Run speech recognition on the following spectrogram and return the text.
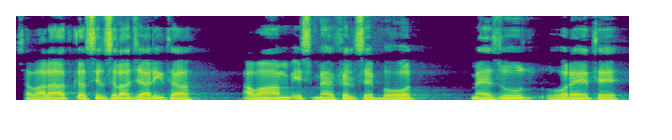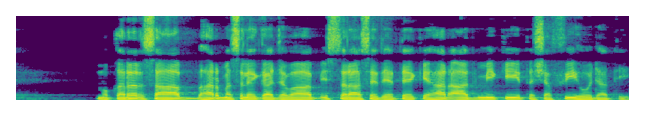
سوالات کا سلسلہ جاری تھا۔ عوام اس محفل سے بہت محظوظ ہو رہے تھے۔ مقرر صاحب ہر مسئلے کا جواب اس طرح سے دیتے کہ ہر آدمی کی تشفی ہو جاتی۔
